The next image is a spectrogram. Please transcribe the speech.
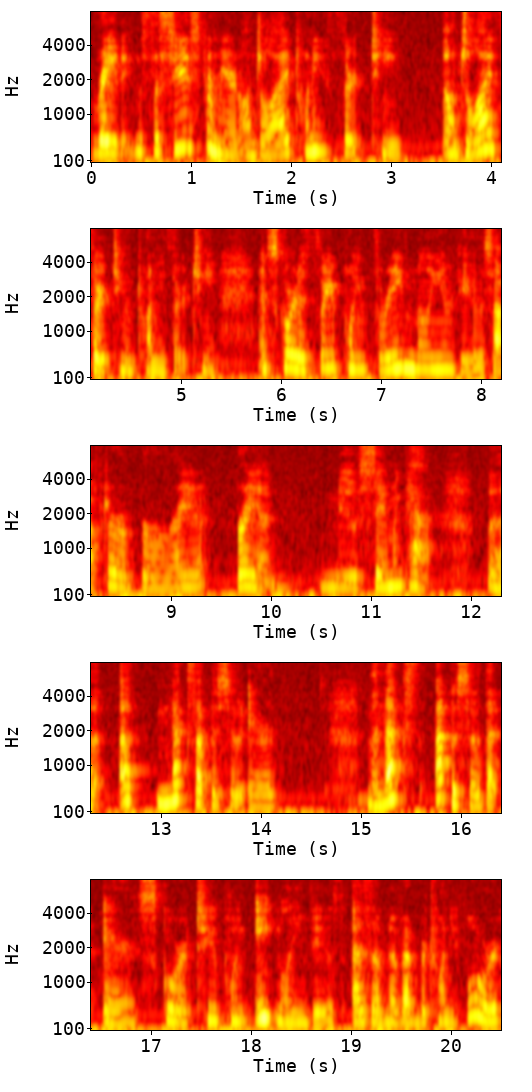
Ratings. The series premiered on July 2013 on July 13, 2013 and scored a 3.3 million views after a brand, brand new Sam Cat. The ep- next episode aired the next episode that aired scored 2.8 million views as of November 24th,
